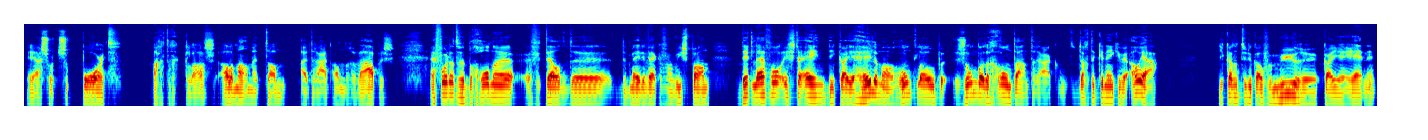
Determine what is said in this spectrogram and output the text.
ja, soort support-achtige klas. Allemaal met dan uiteraard andere wapens. En voordat we begonnen vertelde de, de medewerker van Respawn... Dit level is er één, die kan je helemaal rondlopen zonder de grond aan te raken. Toen dacht ik in één keer weer, oh ja, je kan natuurlijk over muren kan je rennen.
